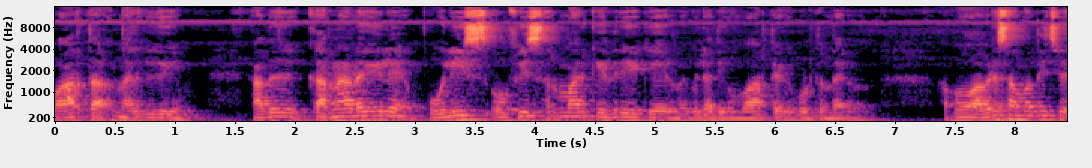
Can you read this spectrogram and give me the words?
വാർത്ത നൽകുകയും അത് കർണാടകയിലെ പോലീസ് ഓഫീസർമാർക്കെതിരെയൊക്കെ ആയിരുന്നു ഇവരധികം വാർത്തയൊക്കെ കൊടുത്തിട്ടുണ്ടായിരുന്നത്. അപ്പോൾ അവരെ സംബന്ധിച്ച്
